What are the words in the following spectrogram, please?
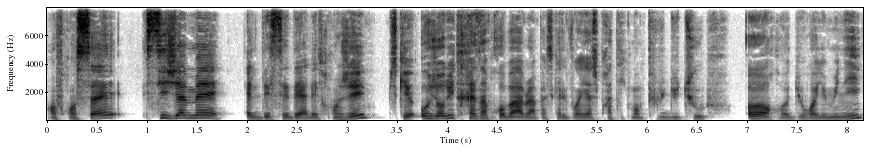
en français. Si jamais elle décédait à l'étranger, ce qui est aujourd'hui très improbable, hein, parce qu'elle voyage pratiquement plus du tout hors du Royaume-Uni.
